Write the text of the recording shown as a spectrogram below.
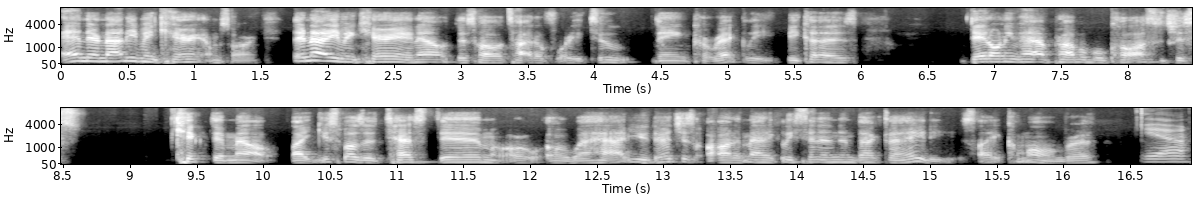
And they're not even carrying, I'm sorry, they're not even carrying out this whole Title 42 thing correctly because they don't even have probable cause to just kick them out. Like you're supposed to test them or or what have you. They're just automatically sending them back to Haiti. It's like, come on, bro. Yeah.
